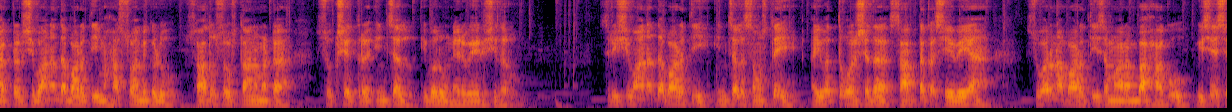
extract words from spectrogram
ಡಾಕ್ಟರ್ ಶಿವಾನಂದ ಭಾರತಿ ಮಹಾಸ್ವಾಮಿಗಳು ಸಾಧು ಸಂಸ್ಥಾನ ಮಠ ಸುಕ್ಷೇತ್ರ ಇಂಚಲ್ ಇವರು ನೆರವೇರಿಸಿದರು. ಶ್ರೀ ಶಿವಾನಂದ ಭಾರತಿ ಇಂಚಲ್ ಸಂಸ್ಥೆ ಐವತ್ತು ವರ್ಷದ ಸಾರ್ಥಕ ಸೇವೆಯ ಸುವರ್ಣ ಭಾರತಿ ಸಮಾರಂಭ ಹಾಗೂ ವಿಶೇಷ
